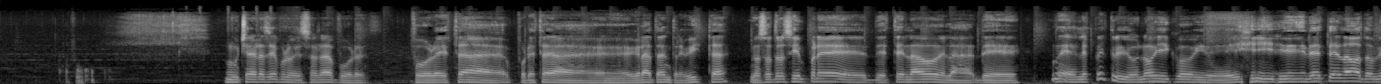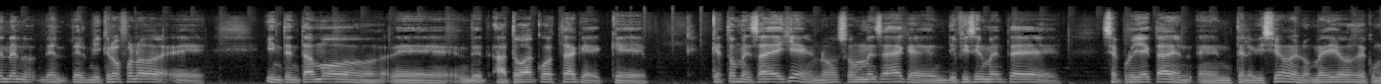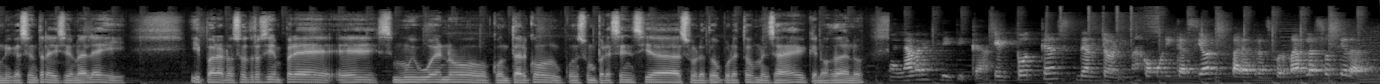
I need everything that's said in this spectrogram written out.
Muchas gracias, profesora, por, por, esta, por esta grata entrevista. Nosotros siempre de este lado de de, del espectro ideológico y de, de, este lado también del, del, micrófono eh, intentamos eh, a toda costa que, que, que, estos mensajes lleguen, ¿no? Son mensajes que difícilmente se proyectan en, en televisión, en los medios de comunicación tradicionales y y para nosotros siempre es muy bueno contar con, su presencia, sobre todo por estos mensajes que nos da, ¿no? Palabra Crítica, el podcast de Antónima. Comunicación para transformar la sociedad.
